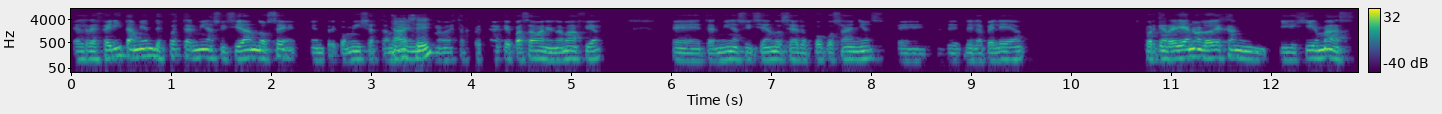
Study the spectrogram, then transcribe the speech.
el referí también después termina suicidándose, entre comillas también, ah, una de estas cuestiones que pasaban en la mafia, eh, termina suicidándose a los pocos años eh, de, la pelea, porque en realidad no lo dejan dirigir más,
